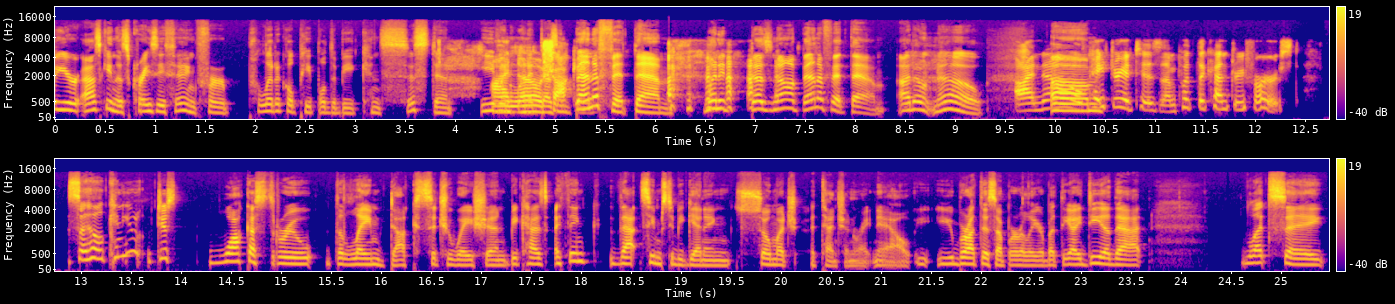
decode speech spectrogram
you're asking this crazy thing for political people to be consistent, even know, when it doesn't shocking. benefit them. when it does not benefit them, I don't know. I know um, patriotism. Put the country first. Sahil, can you just walk us through the lame duck situation because I think that seems to be getting so much attention right now. You brought this up earlier, but the idea that let's say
